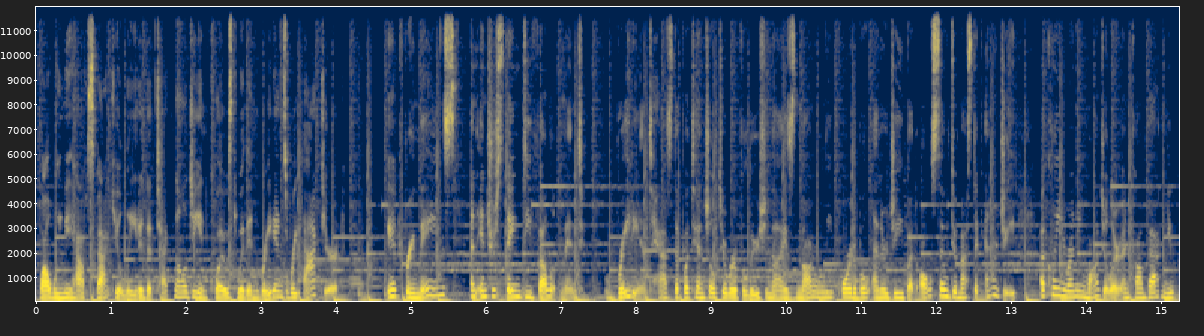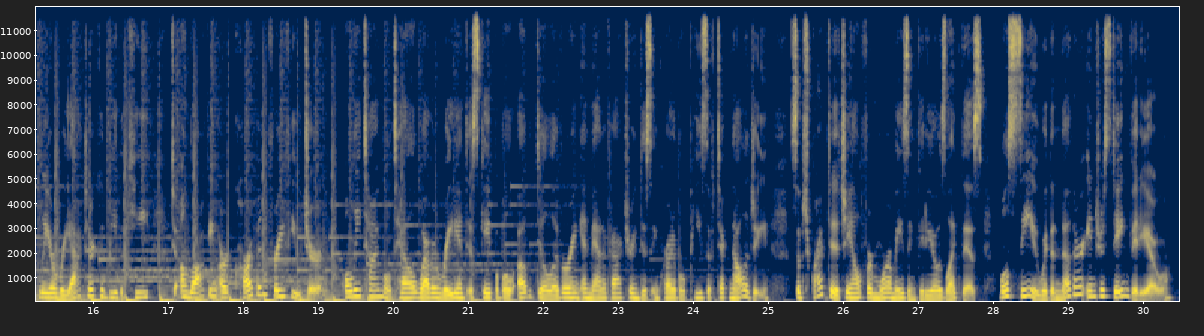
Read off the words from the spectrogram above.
While we may have speculated the technology enclosed within Radiant's reactor, it remains an interesting development. Radiant has the potential to revolutionize not only portable energy but also domestic energy. A clean running modular and compact nuclear reactor could be the key to unlocking our carbon-free future. Only time will tell whether Radiant is capable of delivering and manufacturing this incredible piece of technology. Subscribe to the channel for more amazing videos like this. We'll see you with another interesting video.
